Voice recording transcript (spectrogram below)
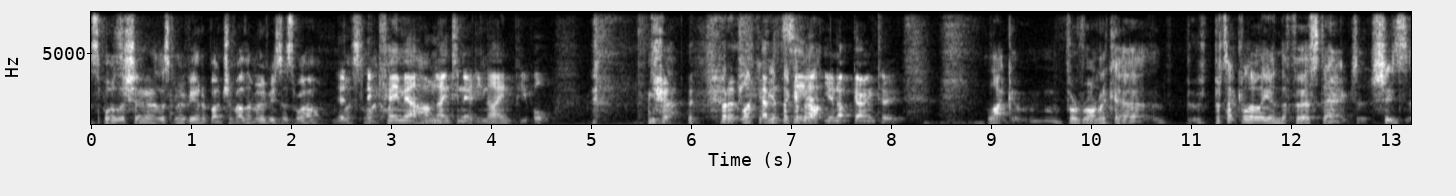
spoil the shit out of this movie and a bunch of other movies as well. It, it came out Um, in 1989. People, Yeah, but it, like if you haven't think about it, you're not going to. Like Veronica, particularly in the first act, she's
